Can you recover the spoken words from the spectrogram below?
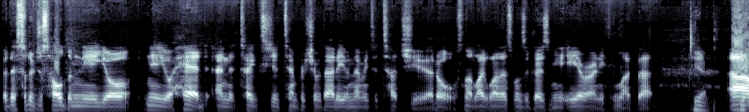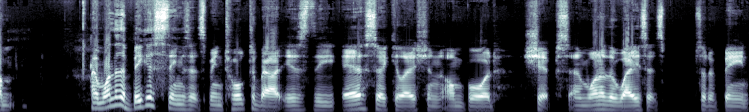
but they sort of just hold them near your near your head and it takes your temperature without even having to touch you at all. It's not like one of those ones that goes in your ear or anything like that. Yeah. Um, and one of the biggest things that's been talked about is the air circulation on board ships, and one of the ways it's sort of been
